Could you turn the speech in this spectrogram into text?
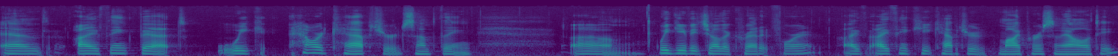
And I think that we, Howard captured something. Um, we give each other credit for it. I, I think he captured my personality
